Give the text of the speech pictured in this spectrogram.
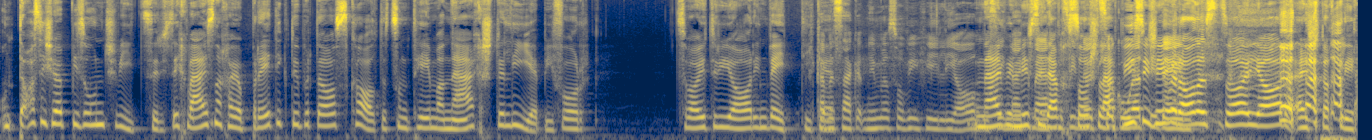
Und das ist etwas Unschweizerisches. Ich weiss noch, ich habe ja Predigt über das gehalten, zum Thema Nächstenliebe vor zwei, drei Jahren in Wettingen. Ich glaube, wir sagen nicht mehr so wie viele Jahre. Nein, wir sind gemerkt, einfach wir so schlecht. Bei gut uns ist immer alles zwei Jahre. Ist doch gleich.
